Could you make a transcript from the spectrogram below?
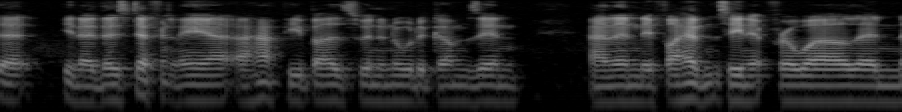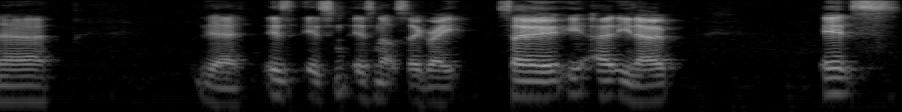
that you know there's definitely a, a, happy buzz when an order comes in, and then if I haven't seen it for a while, then uh, yeah, it's it's it's not so great. So uh, you know, it's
